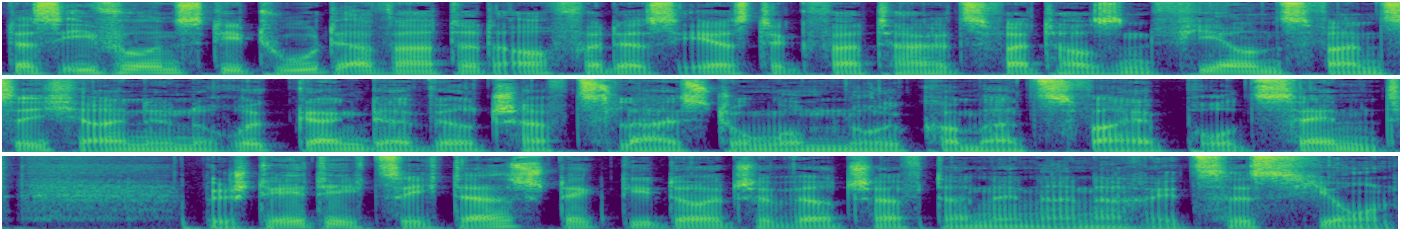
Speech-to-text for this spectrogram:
Das IFO-Institut erwartet auch für das erste Quartal 2024 einen Rückgang der Wirtschaftsleistung um 0,2 Prozent. Bestätigt sich das, steckt die deutsche Wirtschaft dann in einer Rezession.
